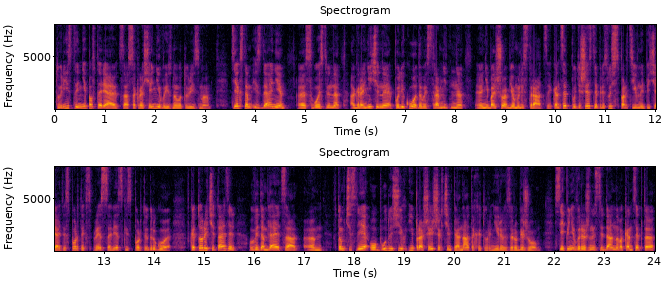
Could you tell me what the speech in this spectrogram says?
«Туристы не повторяются о сокращении выездного туризма». Текстом издания э, свойственно ограниченная поликодовость, сравнительно э, небольшой объем иллюстрации. Концепт путешествия присущ спортивной печати, Спорт-экспресс, советский спорт и другое, в которой читатель уведомляется э, в том числе о будущих и прошедших чемпионатах и турнирах за рубежом. Степень выраженности данного концепта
